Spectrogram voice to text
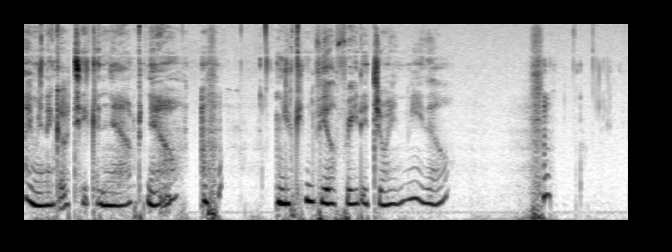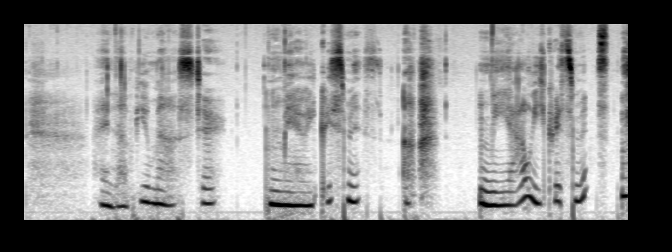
I'm gonna go take a nap now. You can feel free to join me, though. I love you, Master. Merry Christmas. Meowy Christmas.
